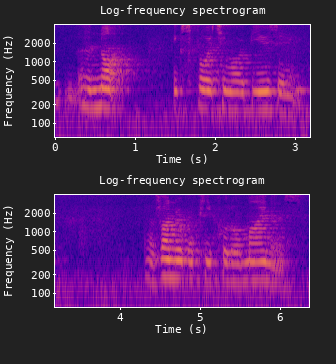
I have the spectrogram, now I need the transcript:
Not exploiting or abusing vulnerable people or minors.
